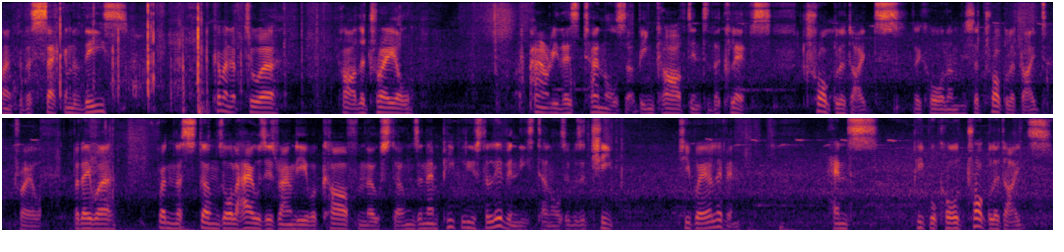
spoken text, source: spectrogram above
Time for the second of these. Coming up to a part of the trail. Apparently there's tunnels that have been carved into the cliffs. Troglodytes, they call them. It's a troglodyte trail. But they were, when the stones, all the houses around here were carved from those stones, and then people used to live in these tunnels. It was a cheap, cheap way of living. Hence, people called troglodytes.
